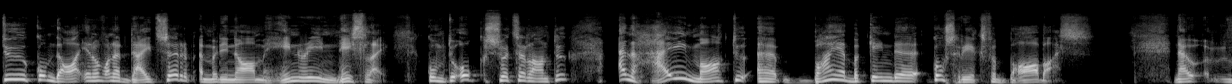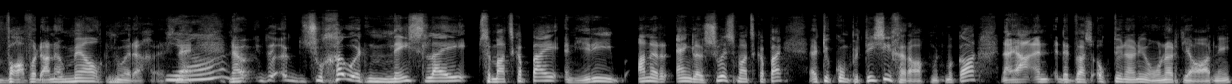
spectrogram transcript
Toe kom daar een of ander Duitser met die naam Henry Nestle. Kom toe ook Switserland toe en hy maak toe 'n baie bekende kosreeks vir babas. Nou waarvoor dan nou melk nodig is, Ja. nê? Nee. Nou so gou het Nestle se maatskappy en hierdie ander Anglo-Swiss maatskappy het toe kompetisie geraak met mekaar. Nou ja, en dit was ook toe nou nie 100 jaar nie,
